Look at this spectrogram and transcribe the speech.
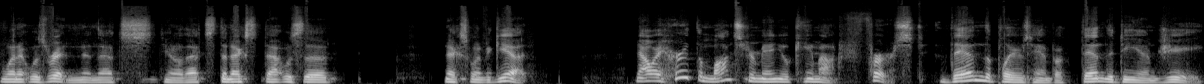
when it was written, and that's you know that's the next that was the next one to get. Now, I heard the Monster Manual came out first, then the Player's Handbook, then the DMG.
